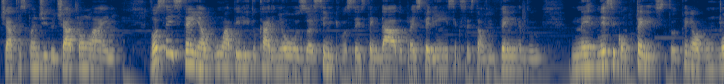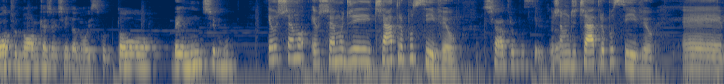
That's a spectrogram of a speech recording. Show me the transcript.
teatro expandido, teatro online. Vocês têm algum apelido carinhoso, assim, que vocês têm dado para a experiência que vocês estão vivendo nesse contexto? Tem algum outro nome que a gente ainda não escutou, bem íntimo? Eu chamo, eu chamo de teatro possível. Teatro possível. Eu chamo de teatro possível. É,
